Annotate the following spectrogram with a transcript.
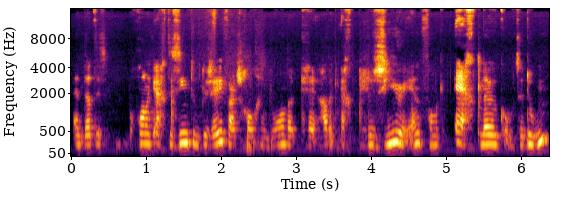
en dat is, begon ik echt te zien toen ik de zeevaartschool ging doen. Want daar had ik echt plezier in, vond ik echt leuk om te doen.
